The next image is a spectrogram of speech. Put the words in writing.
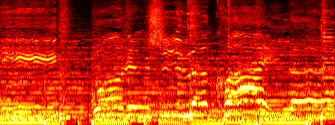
你。认识了快乐，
